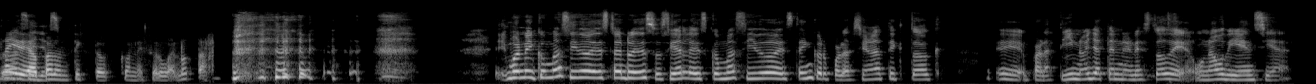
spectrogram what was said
una idea para un TikTok, con eso lo voy a anotar. bueno, ¿y cómo ha sido esto en redes sociales? ¿Cómo ha sido esta incorporación a TikTok eh, para ti, no? Ya tener esto de una audiencia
